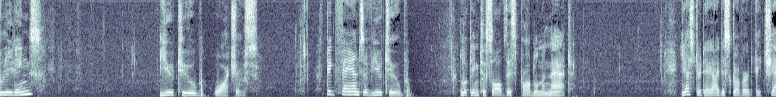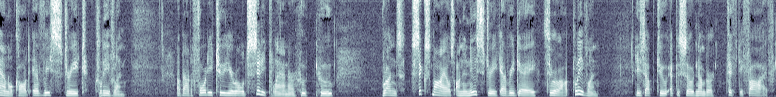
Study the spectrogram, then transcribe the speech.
Greetings, YouTube watchers. Big fans of YouTube, looking to solve this problem and that. Yesterday I discovered a channel called Every Street Cleveland about a 42 year old city planner who, who runs six miles on a new street every day throughout Cleveland. He's up to episode number 55.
